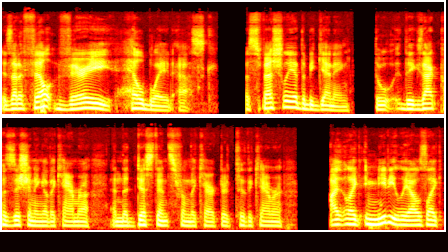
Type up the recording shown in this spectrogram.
Is that it felt very Hellblade esque, especially at the beginning. The the exact positioning of the camera and the distance from the character to the camera. I like immediately. I was like,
